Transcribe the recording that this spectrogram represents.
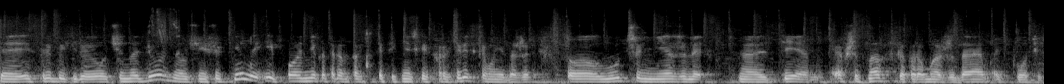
Э, Истребители очень надежные, очень эффективные, и по некоторым тактико-техническим характеристикам они даже э, лучше, нежели э, те F-16, которые мы ожидаем получить.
